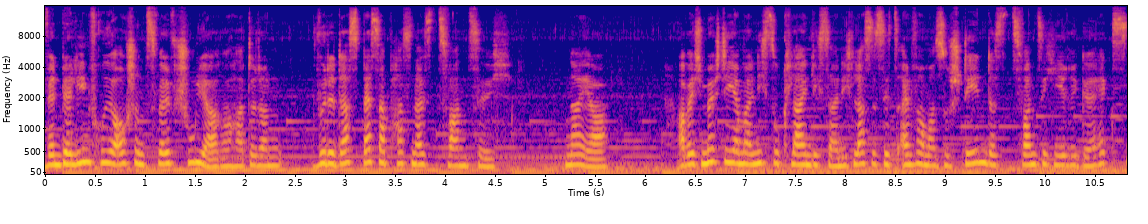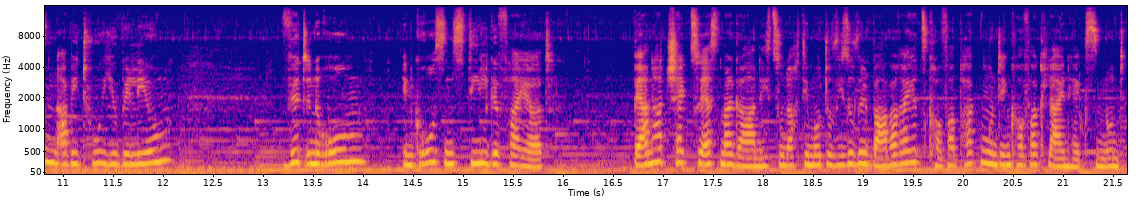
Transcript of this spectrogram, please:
Wenn Berlin früher auch schon zwölf Schuljahre hatte, dann würde das besser passen als 20. Naja. Aber ich möchte ja mal nicht so kleinlich sein. Ich lasse es jetzt einfach mal so stehen. Das 20-jährige Hexenabiturjubiläum wird in Rom in großem Stil gefeiert. Bernhard checkt zuerst mal gar nicht, so nach dem Motto, wieso will Barbara jetzt Koffer packen und den Koffer kleinhexen? Und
